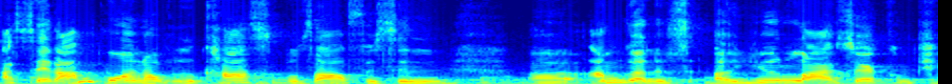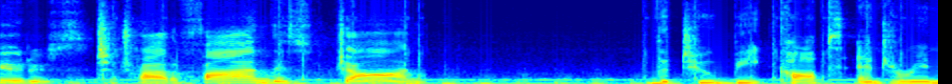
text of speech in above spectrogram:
I said, I'm going over to the constable's office and uh, I'm going to uh, utilize their computers to try to find this John. The two beat cops enter in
